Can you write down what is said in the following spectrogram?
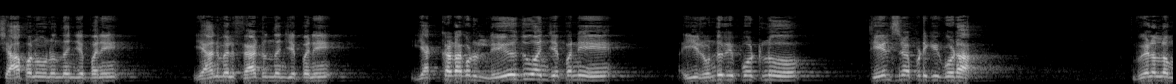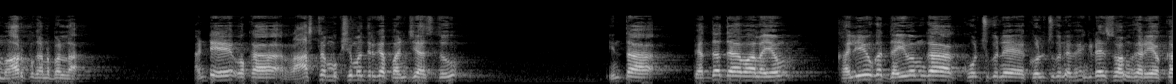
చేప నూనె ఉందని చెప్పని యానిమల్ ఫ్యాట్ ఉందని చెప్పని ఎక్కడ కూడా లేదు అని చెప్పని ఈ రెండు రిపోర్ట్లు తేల్చినప్పటికీ కూడా వీళ్ళలో మార్పు కనబడలా అంటే ఒక రాష్ట్ర ముఖ్యమంత్రిగా పనిచేస్తూ ఇంత పెద్ద దేవాలయం కలియుగ దైవంగా కోల్చుకునే కొలుచుకునే వెంకటేశ్వర స్వామి గారి యొక్క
